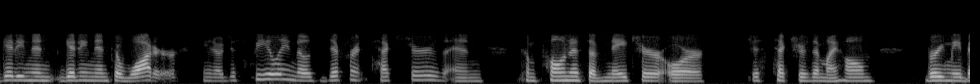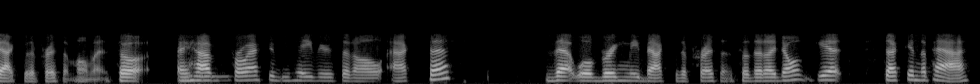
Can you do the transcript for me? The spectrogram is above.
getting in getting into water you know just feeling those different textures and components of nature or just textures in my home bring me back to the present moment so i have Mhm. proactive behaviors that i'll access that will bring me back to the present so that i don't get stuck in the past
